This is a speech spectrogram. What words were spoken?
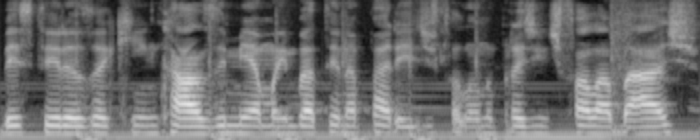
besteiras aqui em casa e minha mãe bater na parede falando pra gente falar baixo.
